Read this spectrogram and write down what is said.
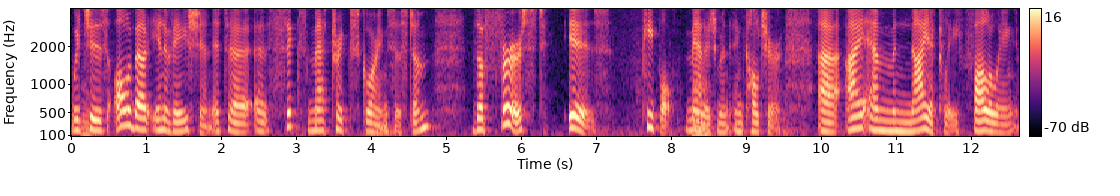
which is all about innovation. It's a, a six metric scoring system. The first is people, management, and culture. Uh, I am maniacally following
